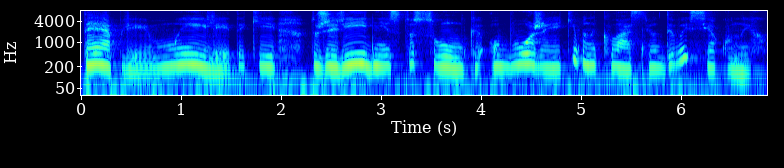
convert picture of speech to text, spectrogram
теплі, милі, такі дуже рідні стосунки. О Боже, які вони класні! От дивись, як у них.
